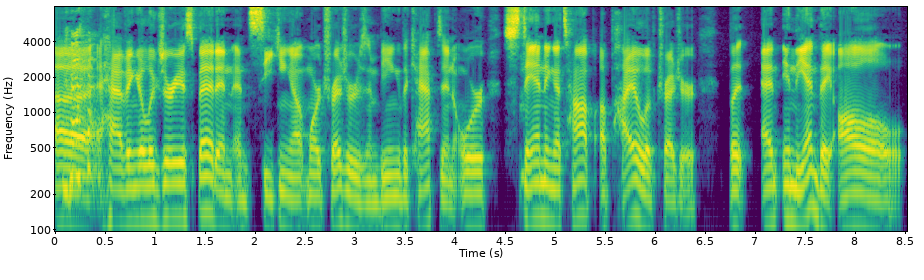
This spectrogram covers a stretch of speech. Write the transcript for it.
uh, having a luxurious bed and, and seeking out more treasures and being the captain or standing atop a pile of treasure. but in the end they all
